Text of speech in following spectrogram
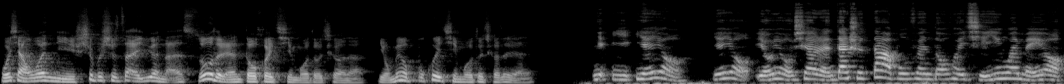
我想问你，是不是在越南所有的人都会骑摩托车呢？有没有不会骑摩托车的人？也也也有。也有有有些人，但是大部分都会骑，因为没有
